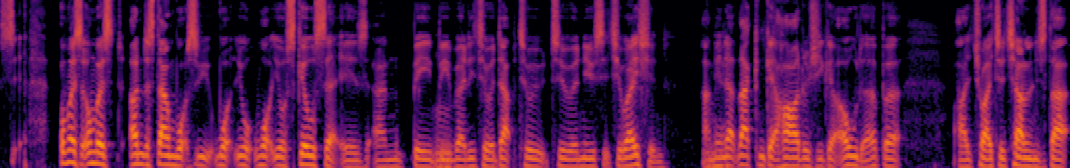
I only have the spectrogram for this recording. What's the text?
see almost almost understand what's what your what your skill set is and be be Mm. ready to adapt to to a new situation. I mean Yeah. that that can get harder as you get older, but I try to challenge that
